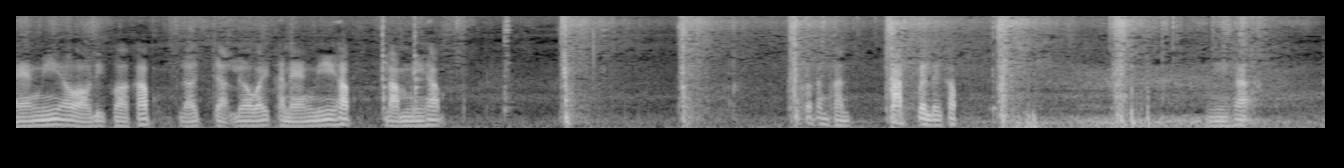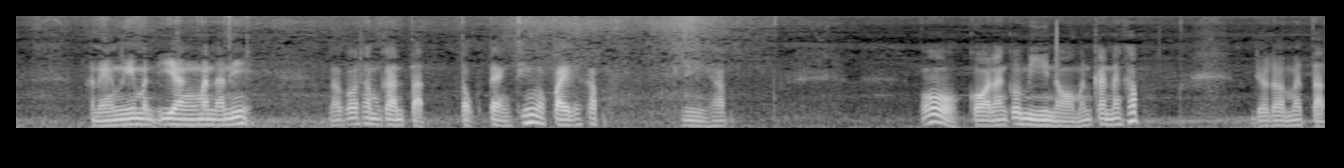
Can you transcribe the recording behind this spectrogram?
นงนี้เอาออกดีกว่าครับเราจะเหลือไว้แขนงนี้ครับลำนี้ครับ ก็ทำการตัดไปเลยครับ นี่ครับแขนงนี้มันเอียงมันอันนี้เราก็ทำการตัดตกแต่งทิ้งออกไปเลยครับ นี่ครับ โอ้ก่อนนั้นก็มีหน่อเหมือนกันนะครับ เดี๋ยวเรามาตัด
